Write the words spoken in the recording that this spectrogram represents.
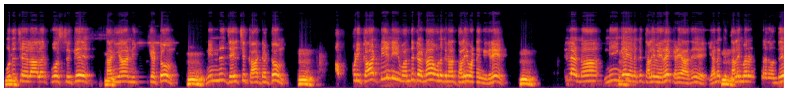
பொதுச் செயலாளர் போஸ்டுக்கு தனியா நிக்கட்டும். நின்னு ஜெயிச்சு காட்டட்டும். அப்படி காட்டி நீ வந்துட்டன்னா உனக்கு நான் தலை வணங்குகிறேன். இல்லன்னா நீங்க எனக்கு தலைவரே கிடையாது. எனக்கு தலைவர்ன்றது வந்து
